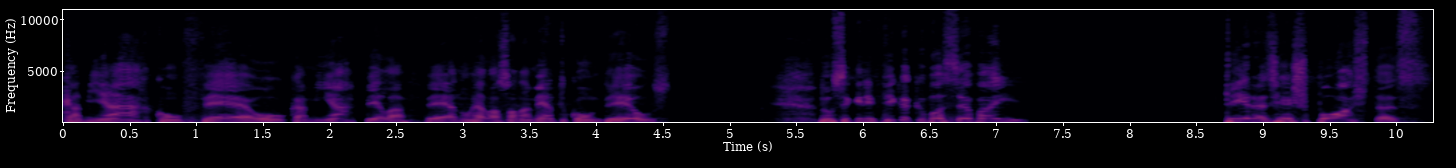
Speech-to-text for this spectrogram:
Caminhar com fé ou caminhar pela fé num relacionamento com Deus não significa que você vai ter as respostas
